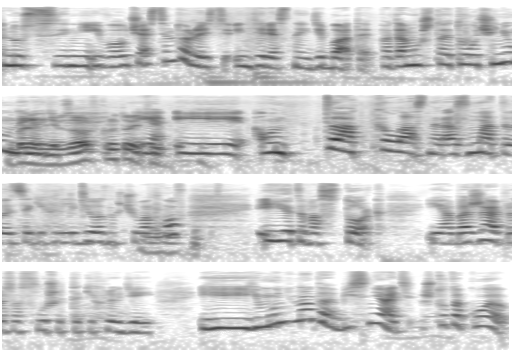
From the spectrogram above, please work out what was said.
Ну, с его участием тоже есть интересные дебаты, потому что это очень умные Блин, люди. Невзоров крутой и, тип. И он так классно разматывает всяких религиозных чуваков. И это восторг. И обожаю просто слушать таких людей. И ему не надо объяснять, что такое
